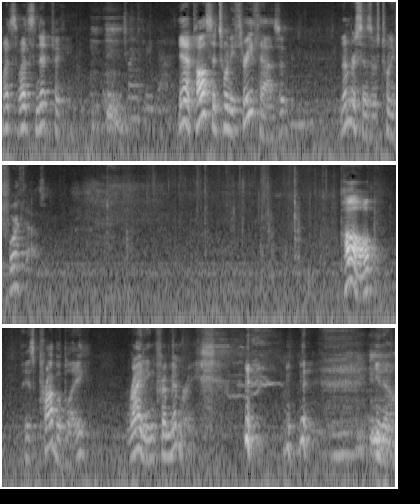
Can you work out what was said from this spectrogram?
What's what's nitpicking? 23,000. Yeah, Paul said 23,000. Number says it was 24,000. Paul is probably writing from memory. you know,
